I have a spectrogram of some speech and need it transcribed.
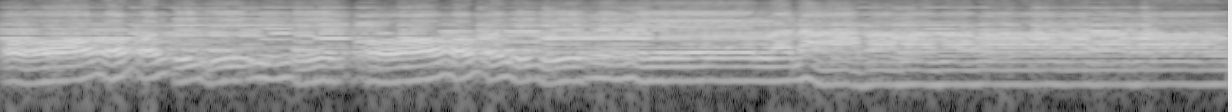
โอ้ยโอ้ยละนาง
